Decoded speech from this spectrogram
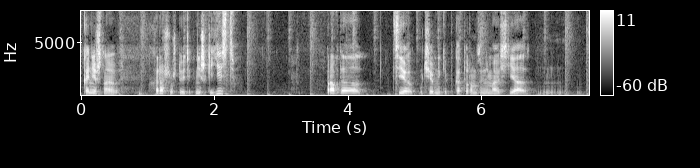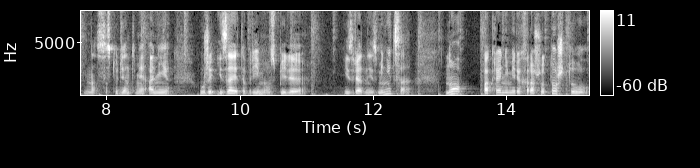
конечно, хорошо, что эти книжки есть. Правда, те учебники, по которым занимаюсь я со студентами, они уже и за это время успели изрядно измениться. Но, по крайней мере, хорошо то, что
